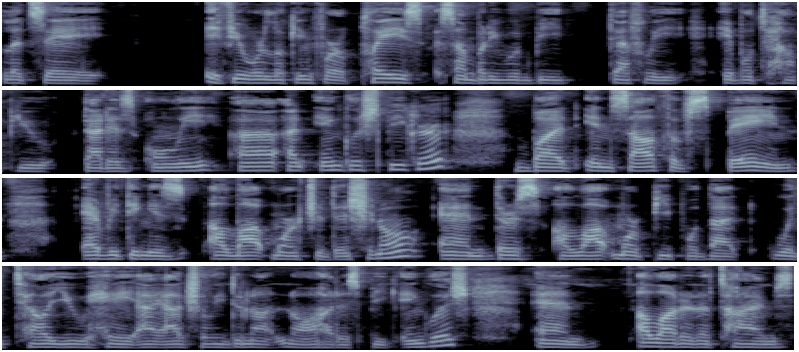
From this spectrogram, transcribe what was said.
let's say if you were looking for a place, somebody would be definitely able to help you that is only uh, an English speaker. But in south of Spain, everything is a lot more traditional and there's a lot more people that would tell you, hey, I actually do not know how to speak English. And a lot of the times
